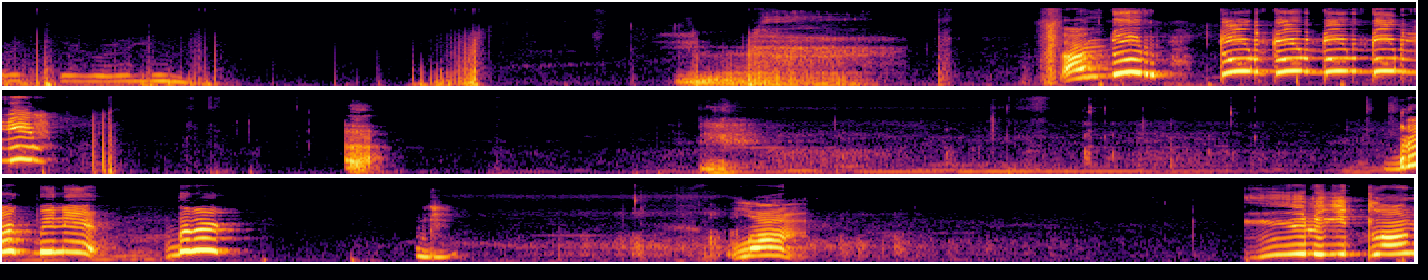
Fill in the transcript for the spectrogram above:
Evet de görelim. Lan dur! Dur dur dur dur dur! Bırak beni! Bırak! Lan! Yürü git lan!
